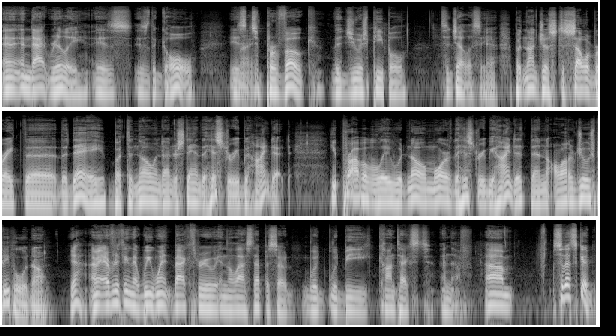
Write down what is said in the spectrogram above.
And and that really is is the goal is Right. to provoke the Jewish people to jealousy. Yeah, but not just to celebrate the the day, but to know and understand the history behind it. You probably would know more of the history behind it than a lot of Jewish people would know. Yeah. I mean everything that we went back through in the last episode would would be context enough. Um so that's good.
